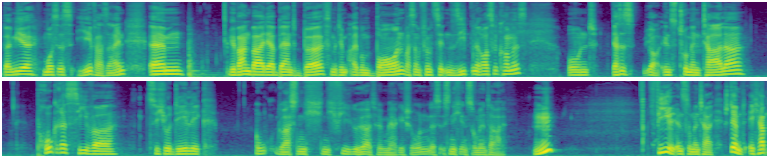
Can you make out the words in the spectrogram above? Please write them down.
Bei mir muss es Jever sein. Ähm, wir waren bei der Band Birth mit dem Album Born, was am 15.07. rausgekommen ist. Und das ist ja instrumentaler, progressiver Psychedelik. Oh, du hast nicht, nicht viel gehört, merke ich schon. Das ist nicht instrumental. Viel instrumental. Stimmt, ich habe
